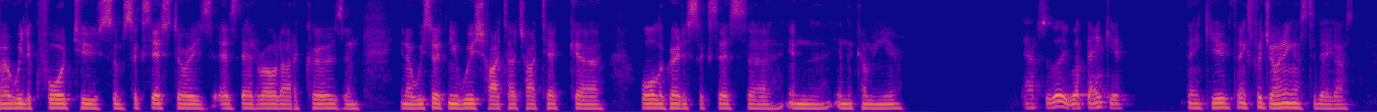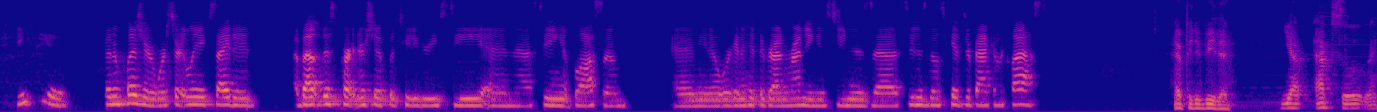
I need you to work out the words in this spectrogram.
uh, we look forward to some success stories as that rollout occurs. And, you know, we certainly wish High Touch High Tech uh, all the greatest success in, the, in the coming year. Absolutely. Well, thank you. Thank you. Thanks for joining us today, guys. Thank you. It's been a pleasure. We're certainly excited about this partnership with Two Degrees C and uh, seeing it blossom. And you know, we're going to hit the ground running as soon as uh, as soon as those kids are back in the class. Happy to be there. Yep, absolutely.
